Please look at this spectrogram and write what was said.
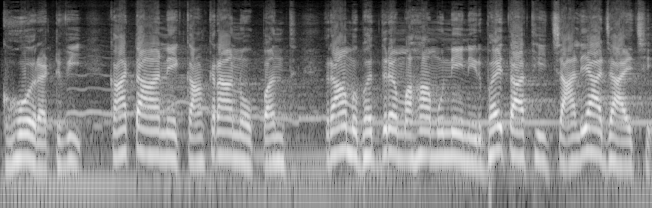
ઘોર અટવી, કાંટા અને કાંકરાનો પંથ રામભદ્ર મહામુનિ નિર્ભયતાથી ચાલ્યા જાય છે.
